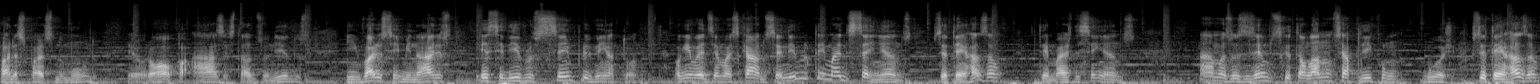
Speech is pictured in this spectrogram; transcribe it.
várias partes do mundo, Europa, Ásia, Estados Unidos, e em vários seminários esse livro sempre vem à tona. Alguém vai dizer, mas Carlos, esse livro tem mais de 100 anos. Você tem razão, tem mais de 100 anos. Ah, mas os exemplos que estão lá não se aplicam hoje. Você tem razão,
